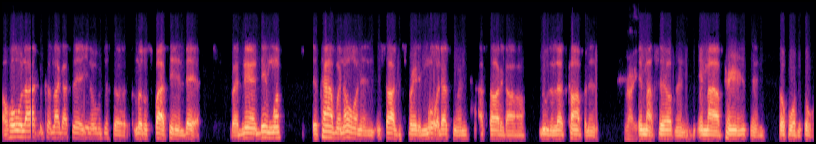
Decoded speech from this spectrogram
a whole lot because, like I said, you know, it was just a little spot here and there. But then, then once the time went on and it started spreading more, that's when I started uh, losing less confidence right. in myself and in my appearance and so forth and so on.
